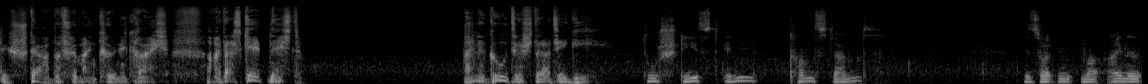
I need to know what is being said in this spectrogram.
Ich sterbe für mein Königreich. Aber das geht nicht. Eine gute Strategie. Du stehst in Konstant. Wir sollten mal eine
